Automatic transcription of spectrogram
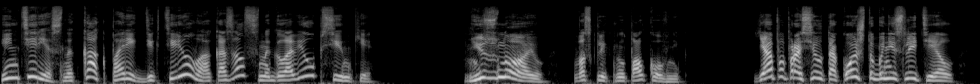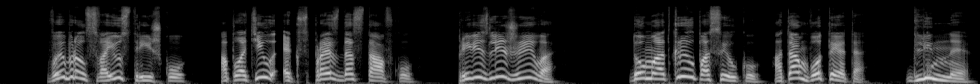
Интересно, как парик Дегтярева оказался на голове у псинки? «Не знаю», — воскликнул полковник. «Я попросил такой, чтобы не слетел. Выбрал свою стрижку, оплатил экспресс-доставку. Привезли живо. Дома открыл посылку, а там вот это, длинное,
